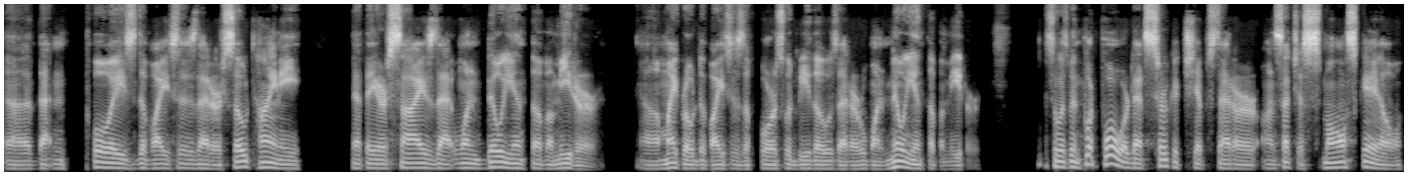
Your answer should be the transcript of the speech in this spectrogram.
uh, that employs devices that are so tiny that they are sized at one billionth of a meter. Uh, micro devices, of course, would be those that are one millionth of a meter. So it's been put forward that circuit chips that are on such a small scale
